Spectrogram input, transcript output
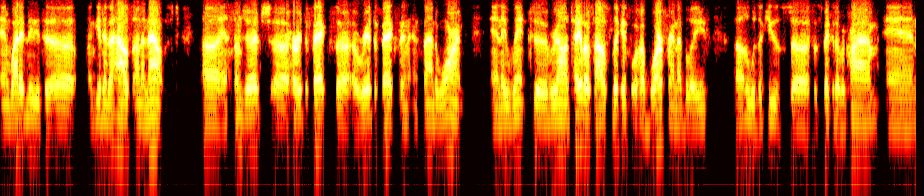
and why they needed to uh, get in the house unannounced uh, and some judge uh, heard the facts uh, read the facts and, and signed a warrant and they went to breonna taylor's house looking for her boyfriend i believe uh, who was accused, uh, suspected of a crime. And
